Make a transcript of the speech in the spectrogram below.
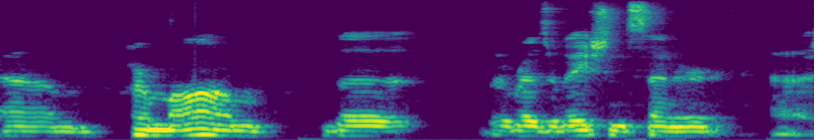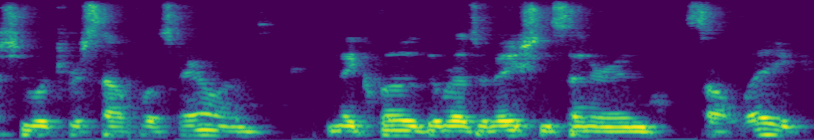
um, her mom the the reservation center uh, she worked for Southwest Airlines and they closed the reservation center in Salt Lake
